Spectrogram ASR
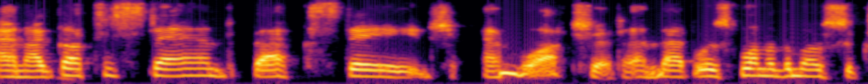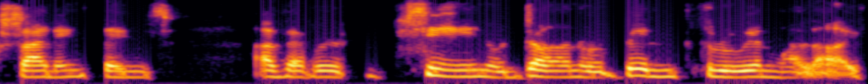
And I got to stand backstage and watch it. And that was one of the most exciting things I've ever seen or done or been through in my life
